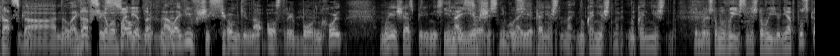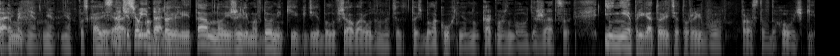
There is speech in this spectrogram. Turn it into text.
датской. Да, наловившись Датского балета. наловившись семги на острый Борнхольм, Мы сейчас переместимся... И наевшись, небось. Нае... Конечно, на... ну, конечно, ну, конечно. Тем более, что мы выяснили, что вы ее не отпускали. Мы нет, нет, не отпускали. Значит, поедали. готовили и там, но и жили мы в домике, где было все оборудовано. То есть была кухня, ну, как можно было удержаться и не приготовить эту рыбу просто в духовочке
